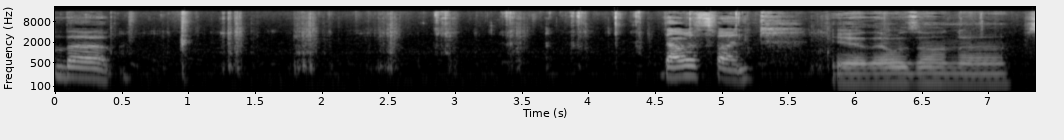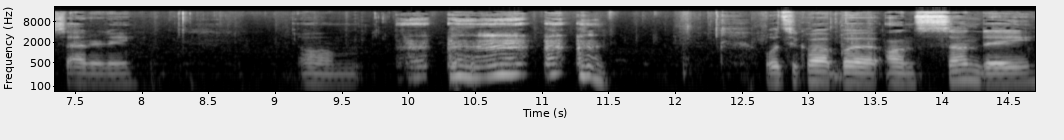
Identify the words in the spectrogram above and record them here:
But that was fun. yeah, that was on uh, Saturday. Um, what's it called? But on Sunday,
